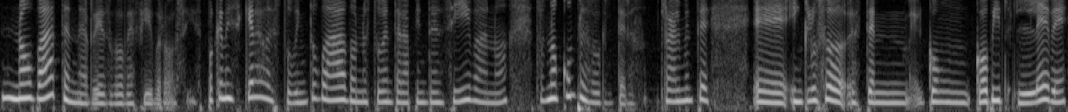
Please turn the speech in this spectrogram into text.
no va a tener riesgo de fibrosis, porque ni siquiera estuvo intubado, no estuvo en terapia intensiva, ¿no? Entonces no cumple esos criterios. Realmente, eh, incluso estén con COVID leve,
